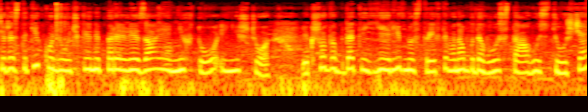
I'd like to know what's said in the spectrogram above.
Через такі колючки не перелізає ніхто і ніщо. Якщо ви будете її рівно стригти, вона буде густа, густюща.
